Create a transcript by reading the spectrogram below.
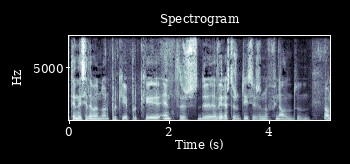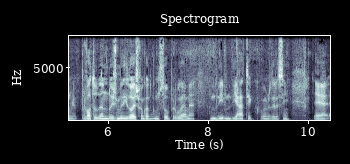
tendência de abandono. Porquê? Porque antes de haver estas notícias, no final. Não, por volta do ano 2002, foi quando começou o problema mediático, vamos dizer assim. É,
